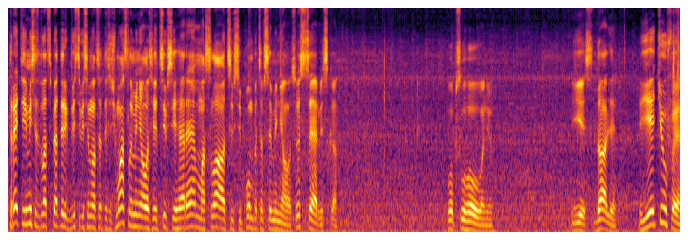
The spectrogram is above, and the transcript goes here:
Третій місяць, 25 рік, 218 тисяч масла мінялося, ці всі ГРМ, масла, ці всі помпи, це все мінялося. Ось сервіска по обслуговуванню. Є. Далі. Є тюфи.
